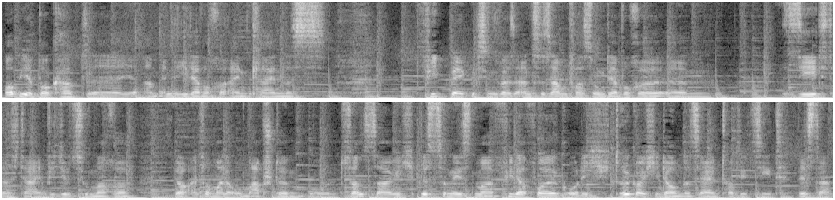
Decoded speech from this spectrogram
ob ihr Bock habt, äh, am Ende jeder Woche ein kleines Feedback bzw. eine Zusammenfassung der Woche ähm, seht, dass ich da ein Video zu mache. Ja, einfach mal da oben abstimmen und sonst sage ich bis zum nächsten Mal viel Erfolg und ich drücke euch die Daumen, dass ihr einen Totti zieht. Bis dann.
